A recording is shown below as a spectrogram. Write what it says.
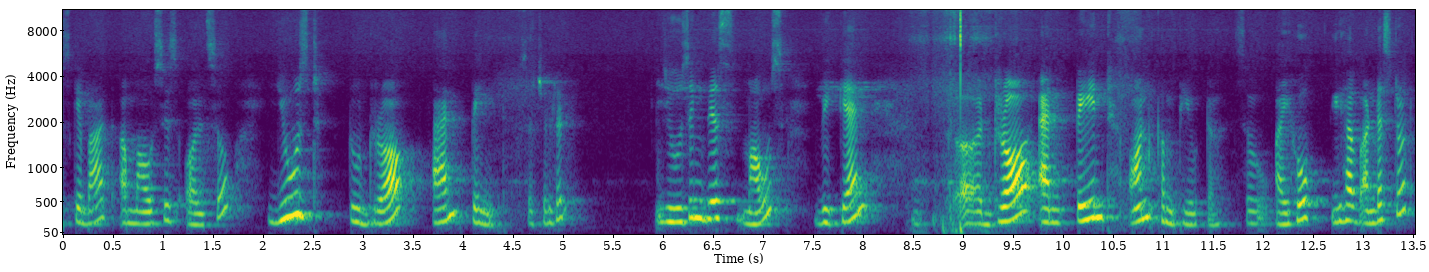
उसके बाद a mouse is also use to draw and paint so children using this mouse we can draw and paint on computer so I hope you have understood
